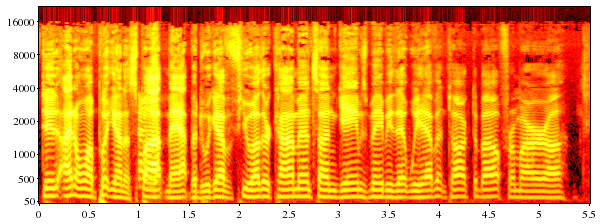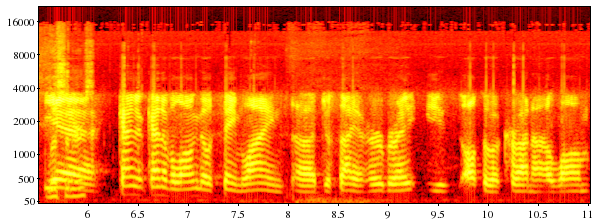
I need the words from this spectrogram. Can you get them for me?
Did I don't want to put you on a spot, Matt, but do we have a few other comments on games maybe that we haven't talked about from our uh, listeners? Yeah, kind of kind of along those same lines. Uh, Josiah Erbright, he's also a Corunna alum.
